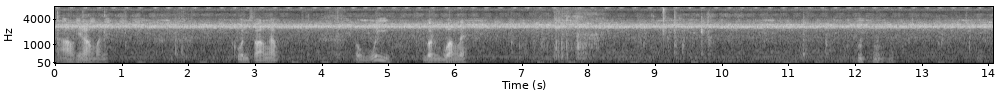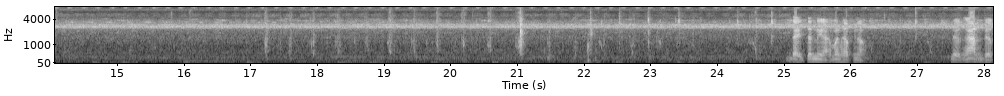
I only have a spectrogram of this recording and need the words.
เอาพี่น้องมาเลยคูณสองครับ โอ้ย หล่นบวงเลย อื้อ ได้แต่เหนือมันครับพี่น้องเลือกงานเดือก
